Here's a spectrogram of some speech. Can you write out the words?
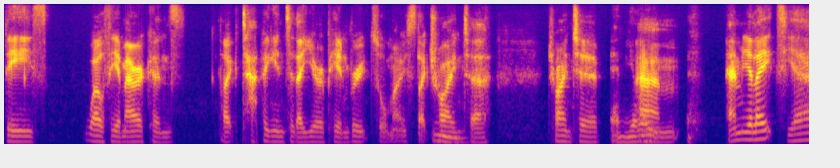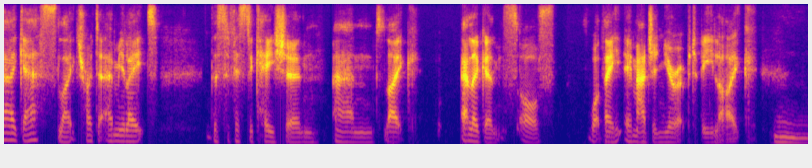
these wealthy Americans like tapping into their European roots almost, like trying Mm. to trying to emulate. um emulate yeah i guess like try to emulate the sophistication and like elegance of what they imagine europe to be like Mm.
